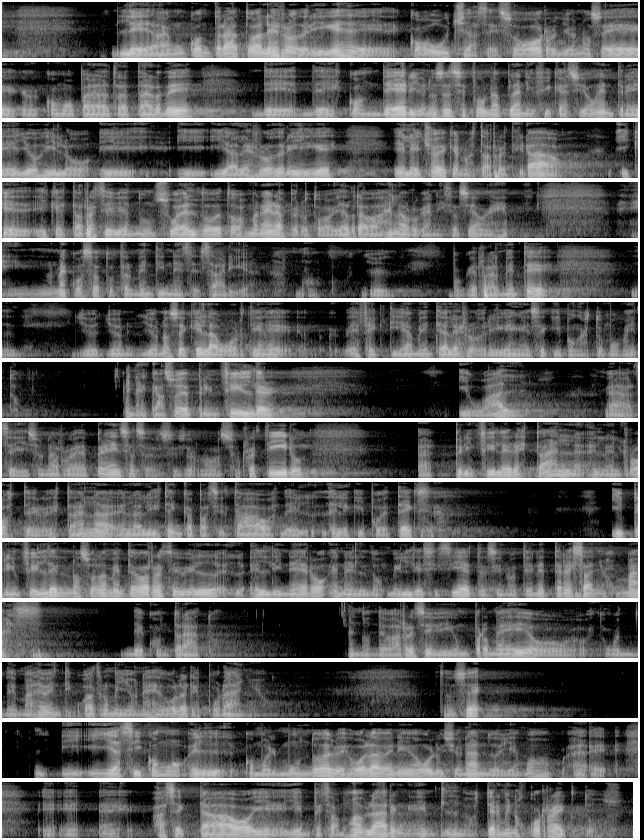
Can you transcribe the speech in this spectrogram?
le dan un contrato a Alex Rodríguez de coach, asesor, yo no sé, como para tratar de, de, esconder, yo no sé si fue una planificación entre ellos y, lo, y, y, Alex Rodríguez el hecho de que no está retirado y que, y que está recibiendo un sueldo de todas maneras, pero todavía trabaja en la organización. Es, una cosa totalmente innecesaria, porque realmente yo, yo, yo no sé qué labor tiene efectivamente Alex Rodríguez en ese equipo en estos momentos. En el caso de Fielder, igual. se hizo una rueda de prensa, se hizo su retiro. Ah, Fielder está en, el roster, está en la, en la lista de incapacitados del, equipo de Texas. Y Fielder no solamente va a recibir el, dinero en el 2017, sino tiene tres años más de contrato, en donde va a recibir un promedio de más de 24 millones de dólares por año. Entonces, y, así como el, como el mundo del béisbol ha venido evolucionando y hemos eh, eh, eh, aceptado y, empezamos a hablar en, los términos correctos,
